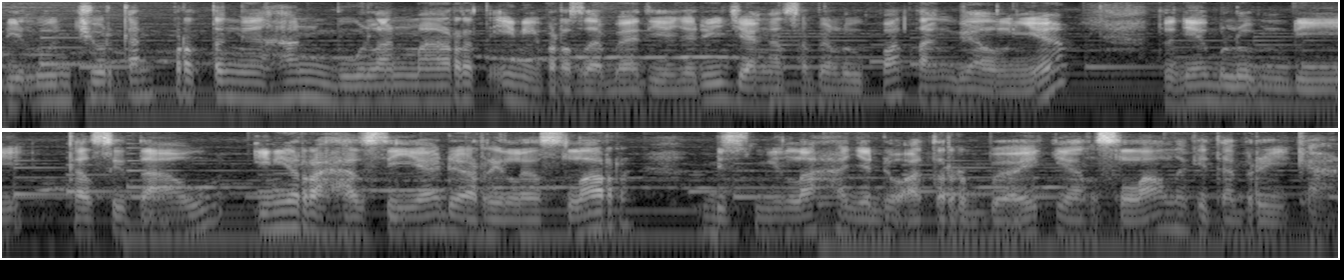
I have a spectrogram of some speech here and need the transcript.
diluncurkan pertengahan bulan Maret ini persahabat ya. Jadi jangan sampai lupa tanggalnya Tentunya belum dikasih tahu. Ini rahasia dari Leslar. Bismillah hanya doa terbaik yang selalu kita berikan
